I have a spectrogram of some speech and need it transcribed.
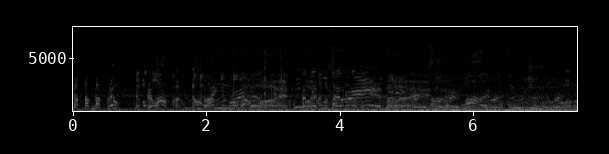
กลับตำหนักเร็ว เร็วเข้าได้ไปเร็วท่านเทพบุตรเสรีใก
